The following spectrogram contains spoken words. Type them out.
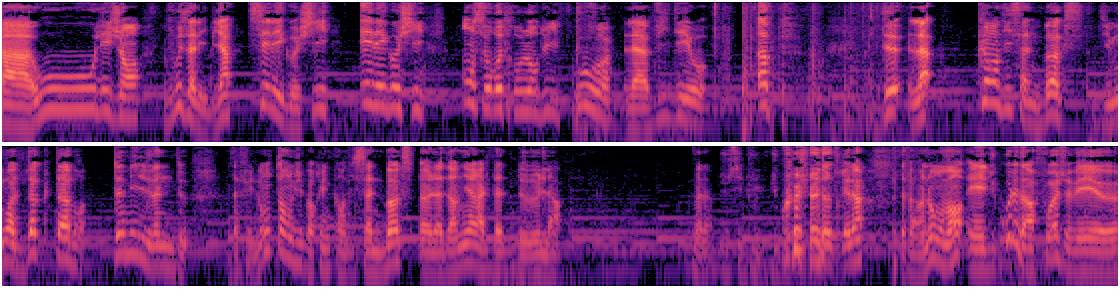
Raoult les gens, vous allez bien, c'est les gauchis et les gauchis. On se retrouve aujourd'hui pour la vidéo hop de la Candy Sandbox du mois d'octobre 2022. Ça fait longtemps que j'ai pas pris une Candy Sandbox, euh, la dernière elle date de là. Voilà, je sais plus. Du coup, je noterai là. Ça fait un long moment. Et du coup, la dernière fois, j'avais euh,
